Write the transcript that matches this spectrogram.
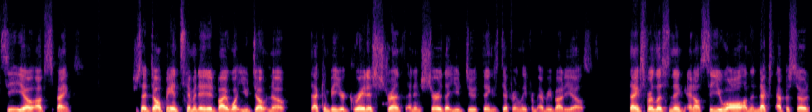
CEO of Spanx. She said, Don't be intimidated by what you don't know. That can be your greatest strength and ensure that you do things differently from everybody else. Thanks for listening, and I'll see you all on the next episode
